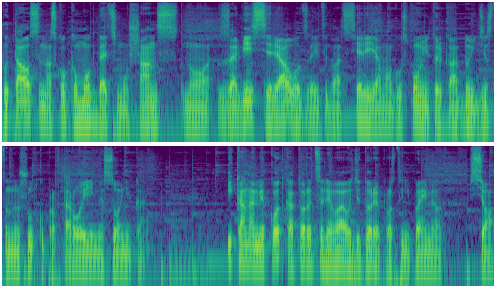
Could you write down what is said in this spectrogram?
пытался, насколько мог дать ему шанс, но за весь сериал, вот за эти 20 серий, я могу вспомнить только одну единственную шутку про второе имя Соника. И Канами код, который целевая аудитория просто не поймет. Все.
